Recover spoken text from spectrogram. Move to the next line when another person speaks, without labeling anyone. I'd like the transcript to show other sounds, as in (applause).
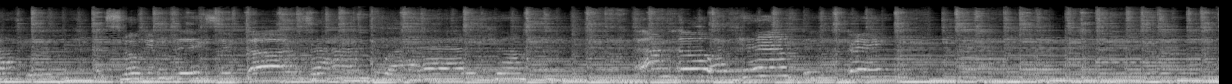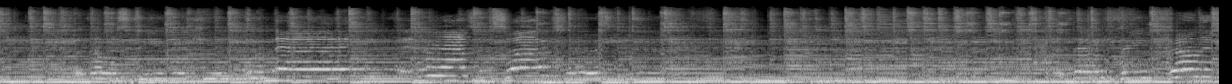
And smoking big cigars, I knew I had it coming. I know I can't be but those people and that's what tortures me. They free from this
